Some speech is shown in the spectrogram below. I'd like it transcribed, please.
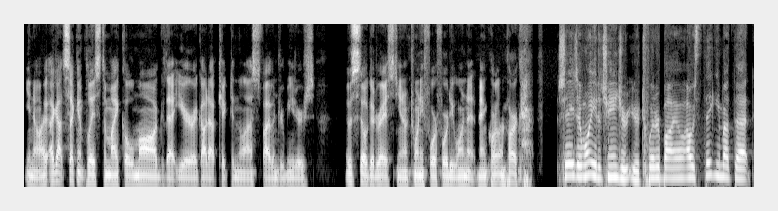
you know, I, I, got second place to Michael Mogg that year. I got out kicked in the last 500 meters. It was still a good race, you know, 24 41 at Van Cortlandt Park. Sage, I want you to change your, your Twitter bio. I was thinking about that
